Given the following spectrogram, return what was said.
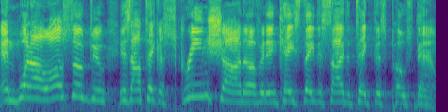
And what I'll also do is I'll take a screenshot of it in case they decide to take this post down.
